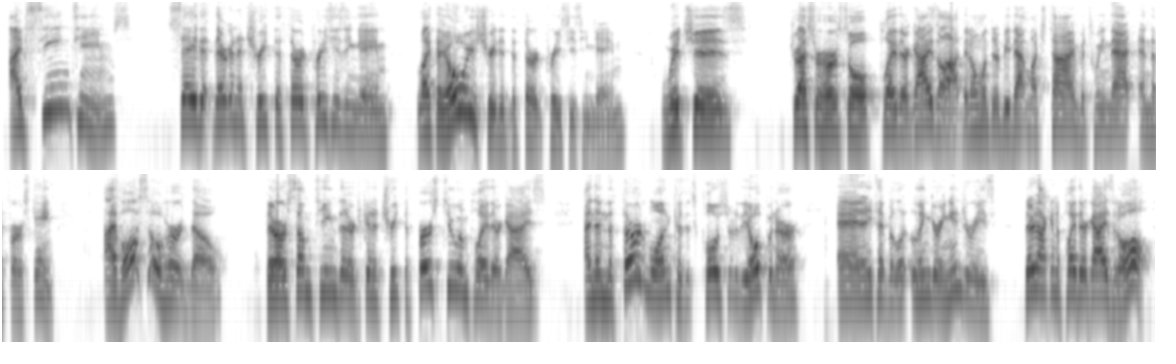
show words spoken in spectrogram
I've seen teams say that they're going to treat the third preseason game like they always treated the third preseason game, which is dress rehearsal, play their guys a lot. They don't want there to be that much time between that and the first game. I've also heard, though, there are some teams that are going to treat the first two and play their guys and then the third one, because it's closer to the opener and any type of lingering injuries, they're not going to play their guys at all.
